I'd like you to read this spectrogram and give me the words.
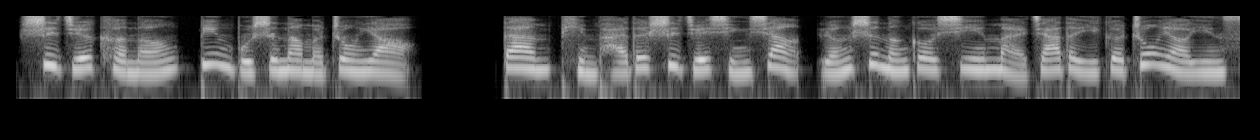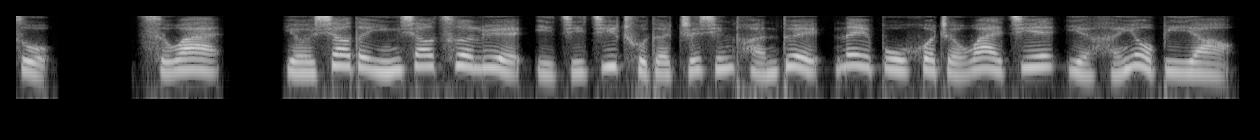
视觉可能并不是那么重要，但品牌的视觉形象仍是能够吸引买家的一个重要因素。此外，有效的营销策略以及基础的执行团队，内部或者外接也很有必要，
